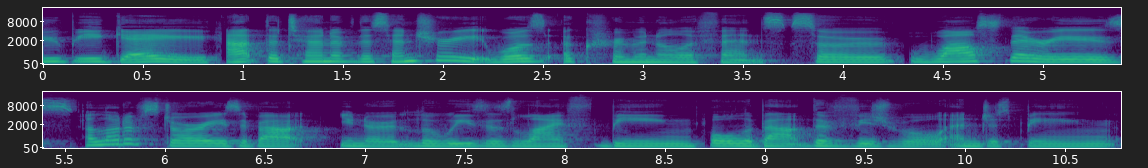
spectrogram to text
to be gay at the turn of the century was a criminal offense. So, whilst there is a lot of stories about, you know, Luisa's life being all about the visual and just being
